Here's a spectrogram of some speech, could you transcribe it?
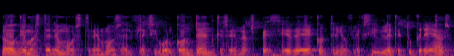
Luego, ¿qué más tenemos? Tenemos el Flexible Content, que es una especie de contenido flexible que tú creas.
